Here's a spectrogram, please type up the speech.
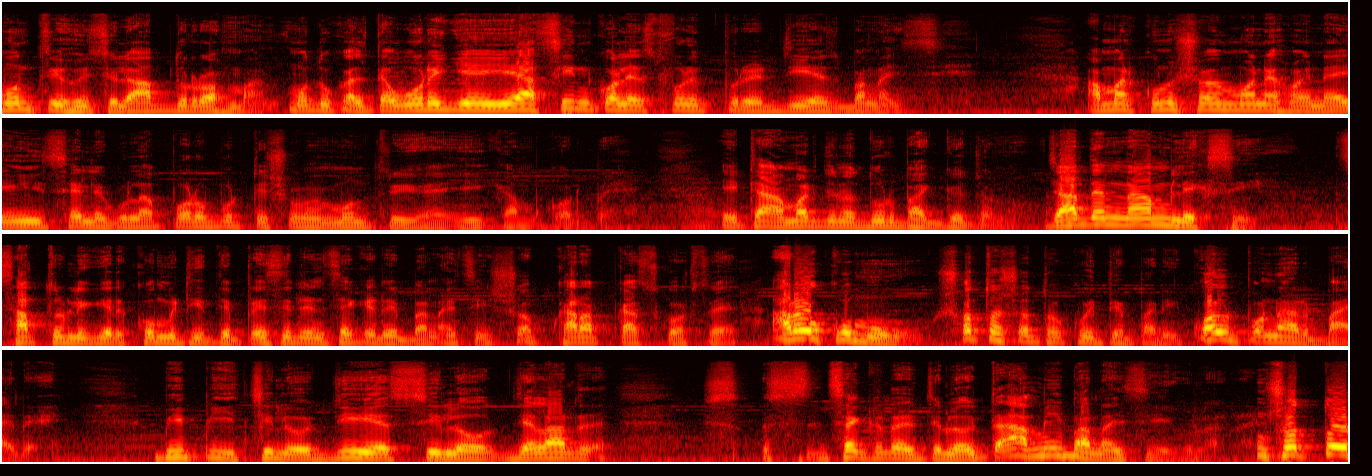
মন্ত্রী হয়েছিল আব্দুর রহমান, মধুকালতে ওরে গিয়ে ইয়াসিন কলেজ ফরিদপুরের জিএস বানাইছে। আমার কোনো সময় মনে হয় না এই ছেলেগুলা পরবর্তী সময় মন্ত্রী হয়ে এই কাম করবে। এটা আমার জন্য দুর্ভাগ্যজনক। যাদের নাম লিখছি ছাত্রলীগের কমিটিতে প্রেসিডেন্ট সেক্রেটারি বানাইছি, সব খারাপ কাজ করছে। আরও কমু, শত শত কইতে পারি, কল্পনার বাইরে। বিপি ছিল জিএস ছিল, জেলার সেক্রেটারি ছিল, ওইটা আমি বানাইছি এগুলার সত্তর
